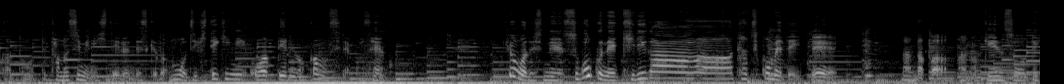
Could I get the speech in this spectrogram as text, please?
うかって楽しみにしているんですけどもう時期的に終わっているのかもしれません。今日はですねすごくね霧が立ち込めていてなんだかあの幻想的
